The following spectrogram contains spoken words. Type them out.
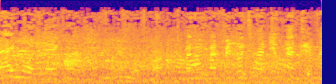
ได้หมดเลยค่ะ มันมันเป็นรสชาติเดียวกันใช่ไหม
